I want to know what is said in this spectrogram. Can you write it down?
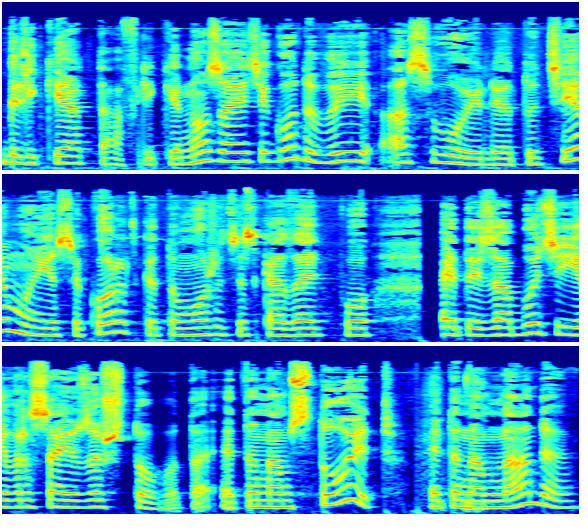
далеки от Африки. Но за эти годы вы освоили эту тему. Если коротко, то можете сказать по этой заботе Евросоюза что? Вот а это нам стоит? Это нам надо?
